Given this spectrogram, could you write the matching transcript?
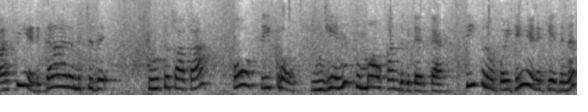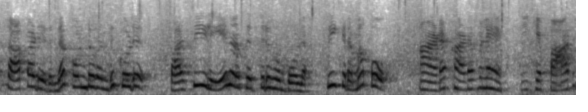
பசி எடுக்க ஆரம்பிச்சது. டூட்டு காக்கா ஓ சீக்கிரம். இங்கே என்ன சும்மா உட்காந்துக்கிட்டு இருக்க. சீக்கிரம் போயிட்டு எனக்கு எதுனா சாப்பாடு இருந்தால் கொண்டு வந்து கொடு. பசியிலேயே நான் செத்துருவேன் போல. சீக்கிரமா போ. அட கடவுளே இங்க பாரு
